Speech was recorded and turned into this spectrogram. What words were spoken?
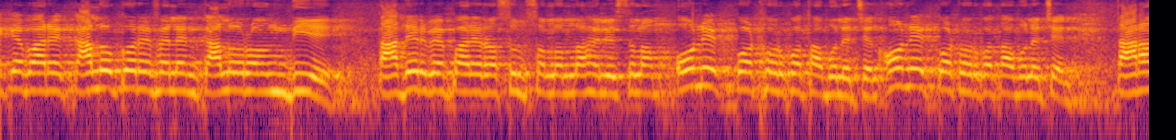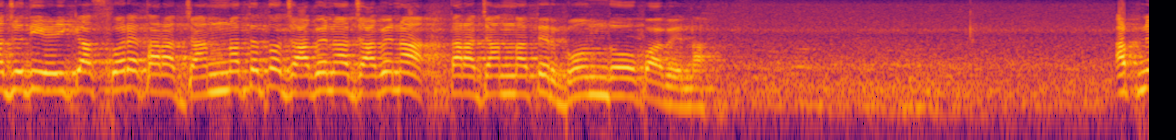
একেবারে কালো করে ফেলেন, কালো রং দিয়ে। তাদের ব্যাপারে রসুল সাল্লাহ সাল্লাম অনেক কঠোর কথা বলেছেন, অনেক কঠোর কথা বলেছেন। তারা যদি এই কাজ করে, তারা জান্নাতে তো যাবে না যাবে না, তারা জান্নাতের গন্ধও পাবে না। আপনি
